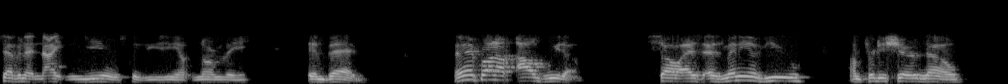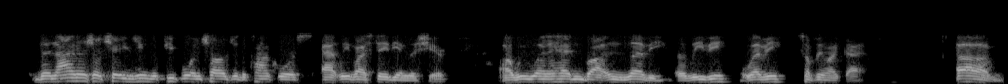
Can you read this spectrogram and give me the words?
seven at night in years because he's you know normally in bed. And they brought up Al Guido. So as as many of you, I'm pretty sure know, the Niners are changing the people in charge of the concourse at Levi Stadium this year. Uh, we went ahead and brought in Levy or Levy, Levy, something like that. Um,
